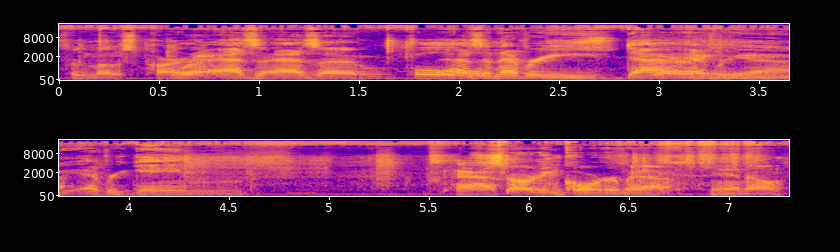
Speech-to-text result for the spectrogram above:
for the most part, Right. as as a Full as an every da- starting, every yeah. every game pass. starting quarterback. You know.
